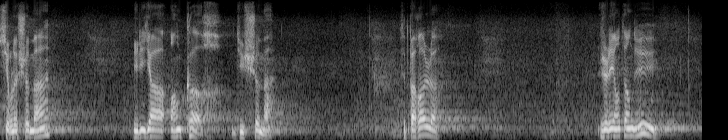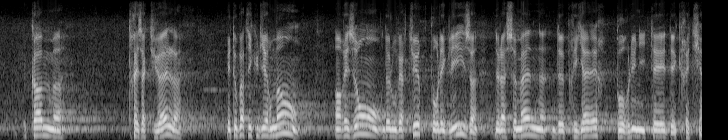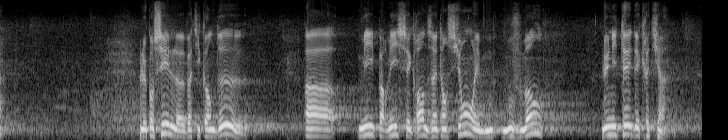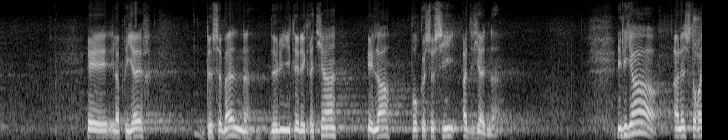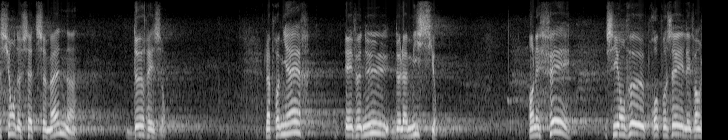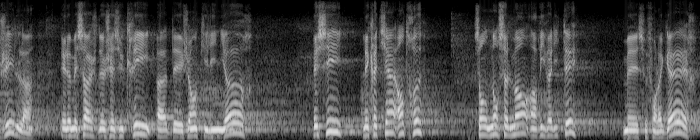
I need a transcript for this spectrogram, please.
Sur le chemin, il y a encore du chemin. Cette parole, je l'ai entendue comme très actuelle et tout particulièrement en raison de l'ouverture pour l'Église de la semaine de prière pour l'unité des chrétiens. Le Concile Vatican II a mis parmi ses grandes intentions et mouvements l'unité des chrétiens. Et la prière de semaine de l'unité des chrétiens est là pour que ceci advienne. Il y a à l'instauration de cette semaine deux raisons. La première est venue de la mission. En effet, si on veut proposer l'Évangile et le message de Jésus-Christ à des gens qui l'ignorent, et si les chrétiens entre eux sont non seulement en rivalité, mais se font la guerre,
